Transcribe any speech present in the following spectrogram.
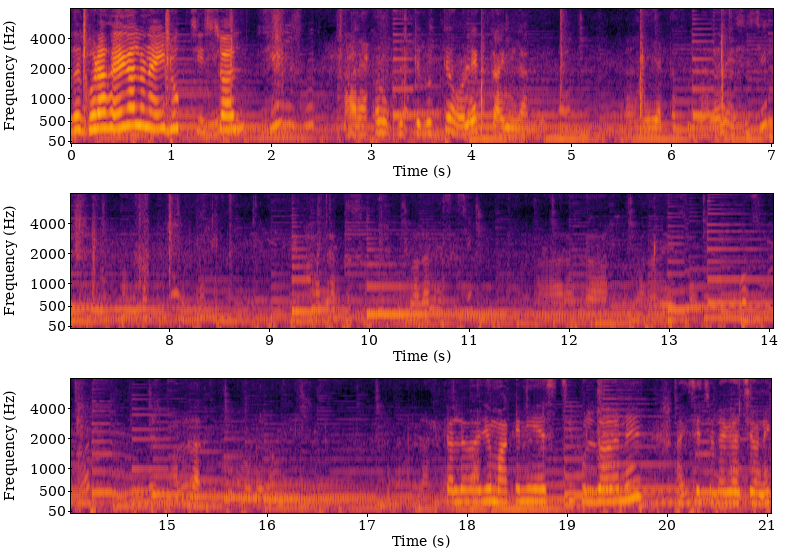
তোদের ঘোরা হয়ে গেল না? এই ঢুকছিস চল। আর এখন ঘুরতে ঘুরতে অনেক টাইম লাগবে। কারণ এই একটা ফুল বাগানে এসেছি। একটা সুন্দর ফুল বাগানে এসেছি। আর আমরা ফুল বাগানে সুন্দর। বেশ ভালো লাগছে খুব মনোরম দৃশ্য। ভালো লাগছে। চলো আজকে মাকে নিয়ে এসেছি ফুলবাগানে। আইসে চলে গেছে অনেক।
